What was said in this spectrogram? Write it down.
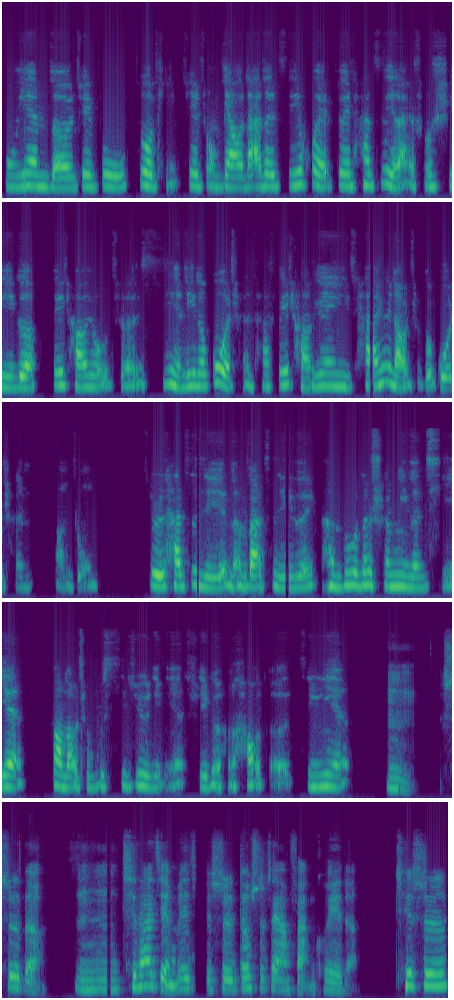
鸿雁的这部作品这种表达的机会，对他自己来说是一个非常有着吸引力的过程，他非常愿意参与到这个过程当中。就是他自己也能把自己的很多的生命的体验放到这部戏剧里面，是一个很好的经验。嗯，是的，嗯，其他姐妹其实都是这样反馈的。其实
